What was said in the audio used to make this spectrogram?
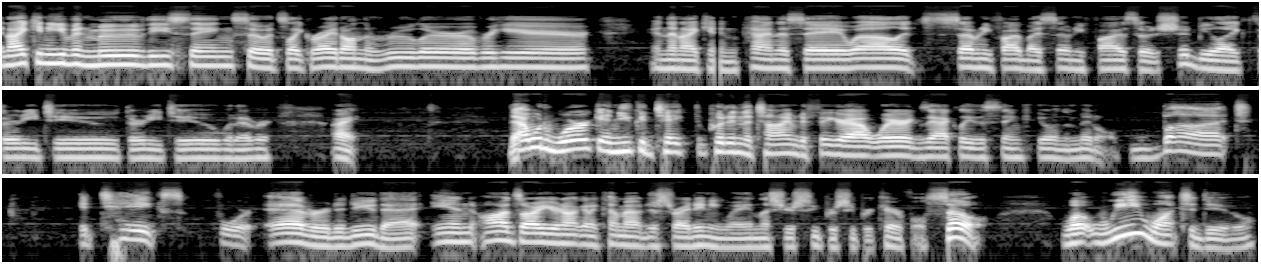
And I can even move these things so it's like right on the ruler over here. And then I can kind of say, well, it's 75 by 75, so it should be like 32, 32, whatever. All right that would work and you could take the, put in the time to figure out where exactly this thing could go in the middle but it takes forever to do that and odds are you're not going to come out just right anyway unless you're super super careful so what we want to do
